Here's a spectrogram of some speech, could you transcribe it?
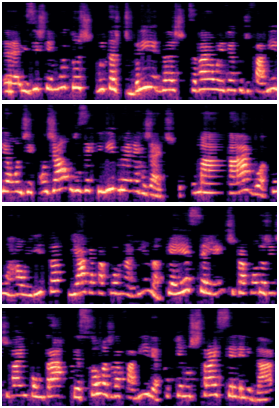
é, existem muitos, muitas brigas. Você vai a um evento de família onde, onde há um desequilíbrio energético. Uma água com raulita e ágata cornalina, que é excelente para quando a gente vai encontrar pessoas da família, porque nos traz serenidade,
